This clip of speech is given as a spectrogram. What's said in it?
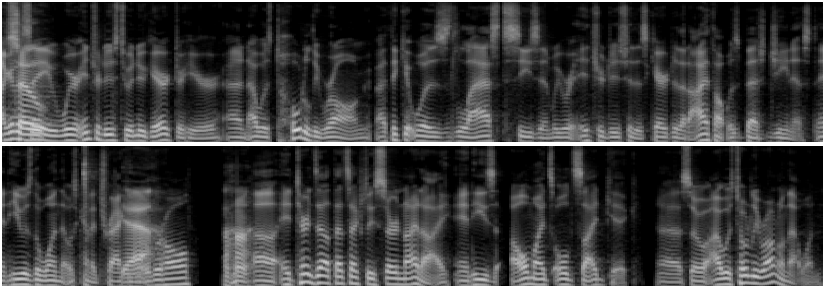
I gotta so- say, we're introduced to a new character here, and I was totally wrong. I think it was last season we were introduced to this character that I thought was Best Jeanist, and he was the one that was kind of tracking Yeah. Overhaul. uh-huh. Uh, it turns out that's actually Sir Night Eye, and he's All Might's old sidekick. Uh, so I was totally wrong on that one.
